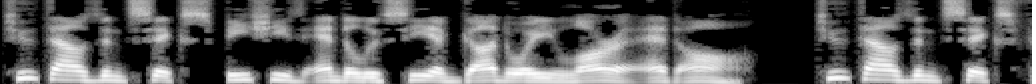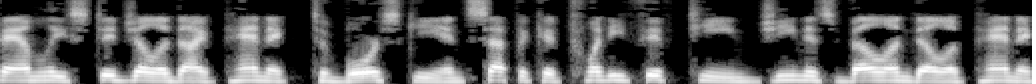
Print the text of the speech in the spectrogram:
2006 Species Andalucia Godoy Lara et al. 2006 Family Stygiellidae Pánek, Táborský and Čepička 2015 Genus Velundella Pánek,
